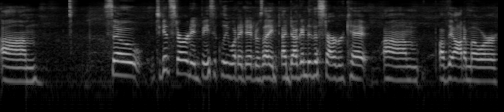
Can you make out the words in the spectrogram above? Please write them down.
Um, so to get started, basically what I did was I, I dug into the starter kit um, of the Automower,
